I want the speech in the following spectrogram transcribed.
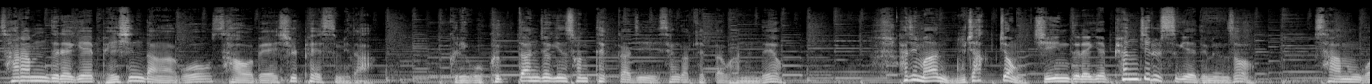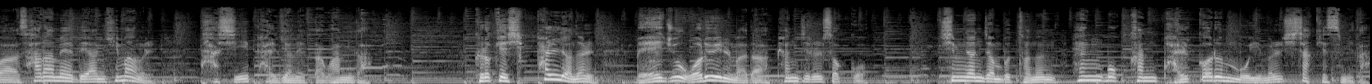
사람들에게 배신당하고 사업에 실패했습니다. 그리고 극단적인 선택까지 생각했다고 하는데요. 하지만 무작정 지인들에게 편지를 쓰게 되면서 삶과 사람에 대한 희망을 다시 발견했다고 합니다. 그렇게 18년을 매주 월요일마다 편지를 썼고 10년 전부터는 행복한 발걸음 모임을 시작했습니다.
